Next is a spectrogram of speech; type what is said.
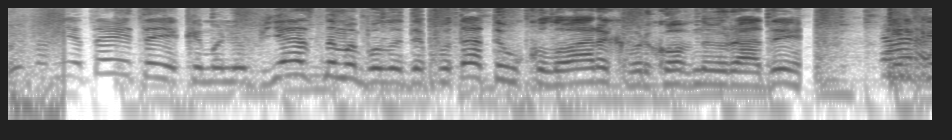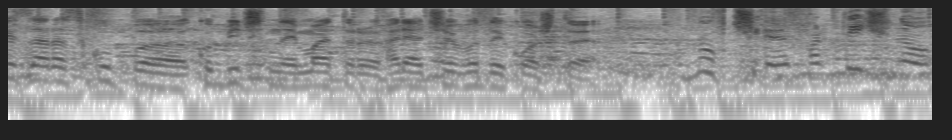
Ви пам'ятаєте, якими люб'язними були депутати у кулуарах Верховної Ради? Скільки зараз куб е, кубічний метр гарячої води коштує? Ну, е, фактично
